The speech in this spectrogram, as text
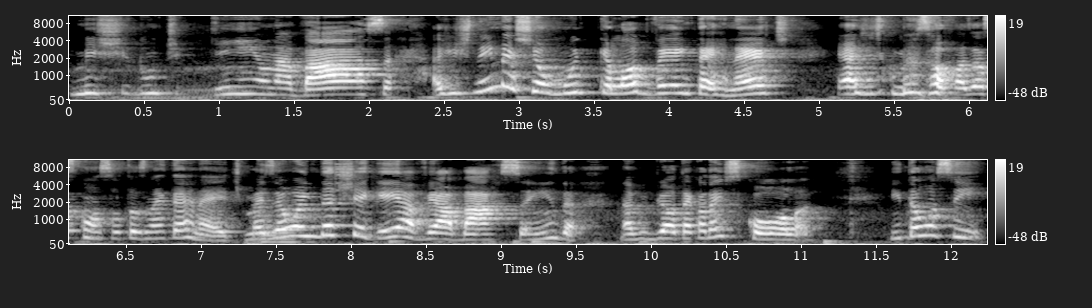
mexido um tiquinho na Barça. A gente nem mexeu muito, porque logo veio a internet e a gente começou a fazer as consultas na internet. Mas eu ainda cheguei a ver a Barça ainda na biblioteca da escola. Então, assim,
